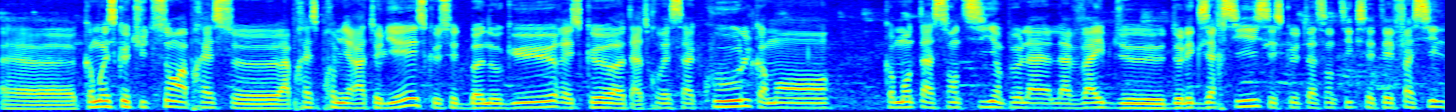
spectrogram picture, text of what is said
Euh, comment est-ce que tu te sens après ce, après ce premier atelier? Est-ce que c'est de bon augure? Est-ce que euh, tu as trouvé ça cool? Comment comment tu as senti un peu la, la vibe de, de l'exercice? Est-ce que tu as senti que c'était facile,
